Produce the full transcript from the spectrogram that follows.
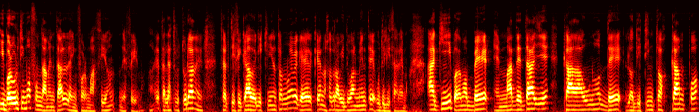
Y por último, fundamental, la información de firma. Esta es la estructura del certificado X509, que es el que nosotros habitualmente utilizaremos. Aquí podemos ver en más detalle cada uno de los distintos campos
